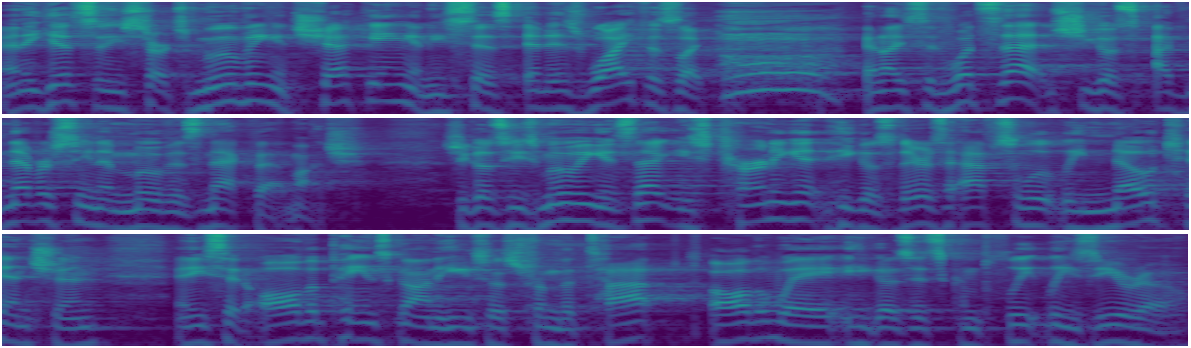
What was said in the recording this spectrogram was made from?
And he gets and he starts moving and checking and he says, and his wife is like, oh, and I said, what's that? And she goes, I've never seen him move his neck that much. She goes, He's moving his neck, he's turning it. He goes, There's absolutely no tension. And he said, All the pain's gone. He goes, From the top all the way, he goes, It's completely zero.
